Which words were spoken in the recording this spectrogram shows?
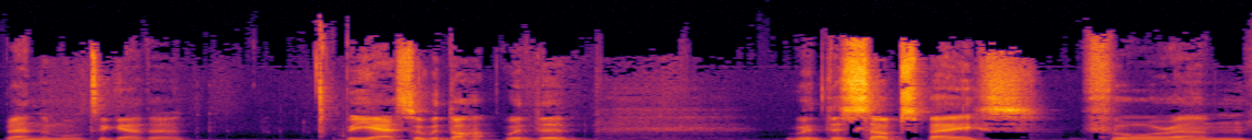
blend them all together. But yeah, so with the with the with the subspace for um,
